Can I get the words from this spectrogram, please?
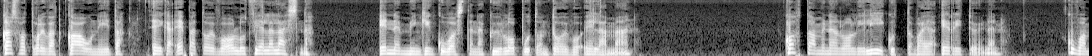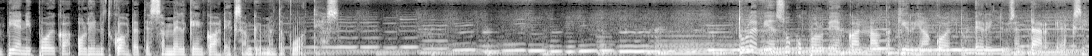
Kasvot olivat kauniita, eikä epätoivo ollut vielä läsnä. Ennemminkin kuvasta näkyy loputon toivo elämään. Kohtaaminen oli liikuttava ja erityinen, Kuvan pieni poika oli nyt kohdatessa melkein 80-vuotias. Tulevien sukupolvien kannalta kirja on koettu erityisen tärkeäksi,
